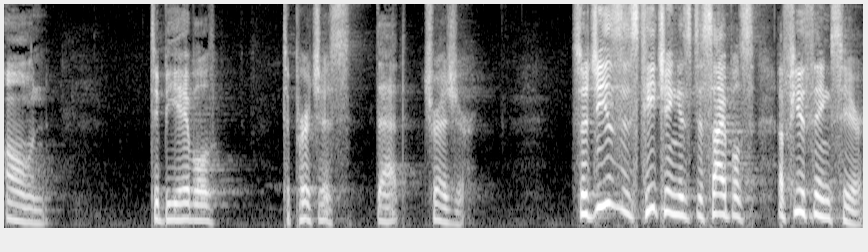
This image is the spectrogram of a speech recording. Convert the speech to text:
own to be able to purchase that treasure. So Jesus is teaching his disciples a few things here.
